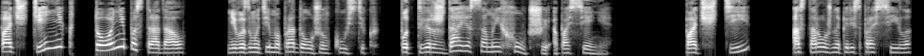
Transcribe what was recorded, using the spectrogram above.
«Почти никто не пострадал», — невозмутимо продолжил Кустик, подтверждая самые худшие опасения. «Почти?» — осторожно переспросила.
